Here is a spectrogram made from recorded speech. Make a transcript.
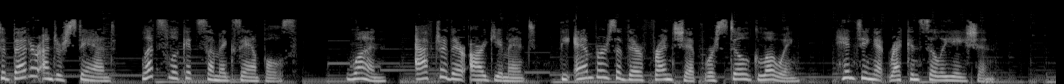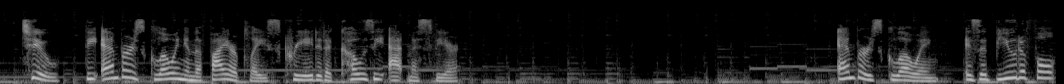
To better understand, let's look at some examples. 1. After their argument, the embers of their friendship were still glowing, hinting at reconciliation. 2. The embers glowing in the fireplace created a cozy atmosphere. Embers glowing is a beautiful,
